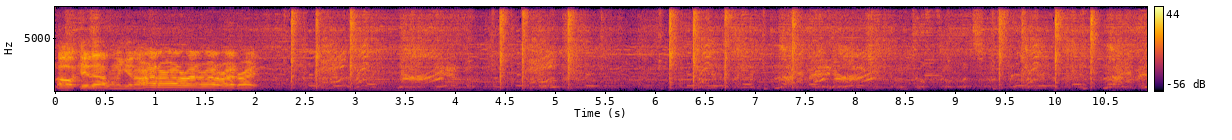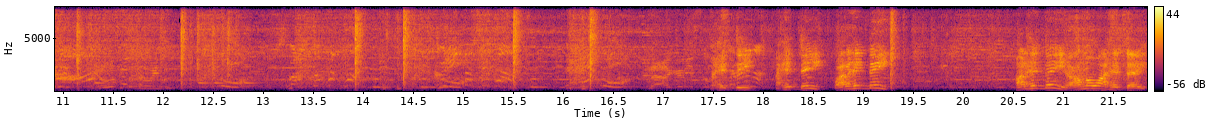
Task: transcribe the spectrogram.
Oh, okay, that one again. Alright, alright, alright, alright, alright, alright. I hit D. I hit D. Why'd I hit D? Why'd I hit D? I don't know why I hit D.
